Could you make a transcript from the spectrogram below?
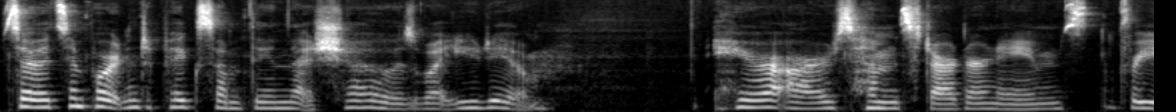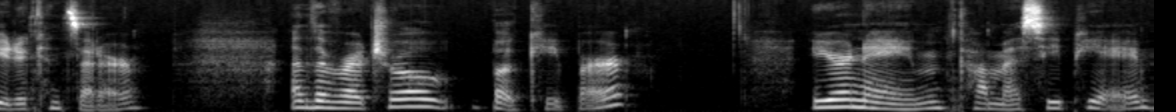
so it's important to pick something that shows what you do. Here are some starter names for you to consider the virtual bookkeeper, your name, comma, CPA,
